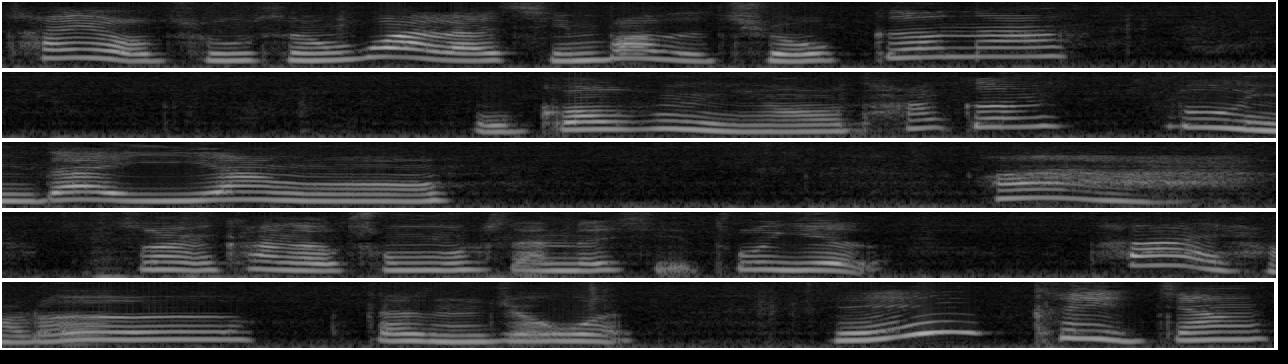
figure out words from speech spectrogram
它有储存外来情报的球根啊。我告诉你哦，它跟录影带一样哦。啊，终于看到冲木山的写作业了。”太好了，大人就问：“诶，可以将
